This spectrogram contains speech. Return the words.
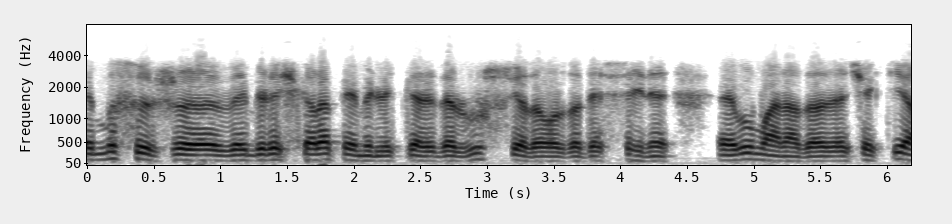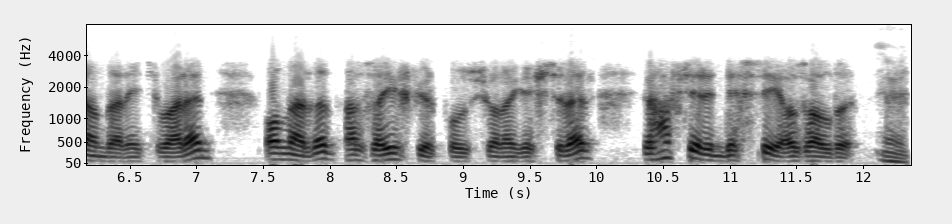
e, Mısır e, ve Birleşik Arap Emirlikleri de Rusya'da orada desteğini e, bu manada çektiği andan itibaren onlar da daha zayıf bir pozisyona geçtiler ve Hafter'in desteği azaldı. Evet.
